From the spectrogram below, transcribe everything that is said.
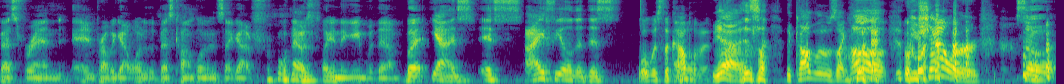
best friend, and probably got one of the best compliments I got when I was playing the game with them. But yeah, it's it's. I feel that this. What was the oh. compliment? yeah, it's like the compliment was like, "Oh, you showered." So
